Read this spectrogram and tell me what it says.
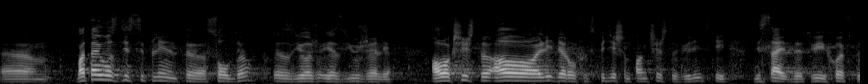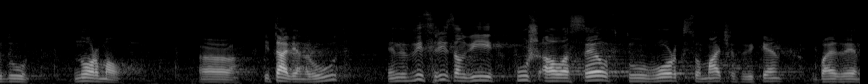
Um, but I was disciplined uh, soldier, as, as usually. Our, our, leader of expedition, Pan Krzysztof Wielicki, decided that we have to do normal uh, Italian route. And this reason, we push ourselves to work so much as we can by, the,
